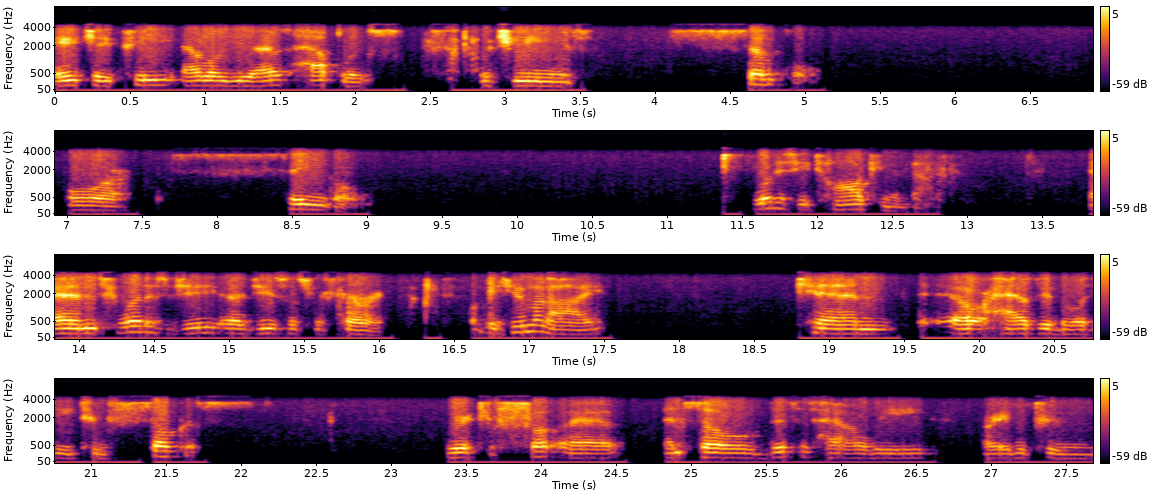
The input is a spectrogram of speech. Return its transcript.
H A P L O U S, haplous, which means simple or single. What is he talking about? And what is G, uh, Jesus referring? The human eye can or has the ability to focus. We're to fo- uh, and so this is how we are able to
